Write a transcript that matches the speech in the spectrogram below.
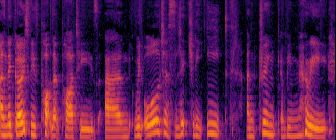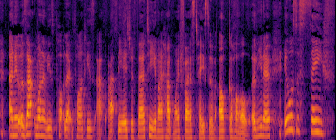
And they'd go to these potluck parties and we'd all just literally eat and drink and be merry. And it was at one of these potluck parties at, at the age of 13, I had my first taste of alcohol. And, you know, it was a safe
